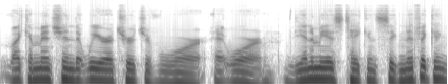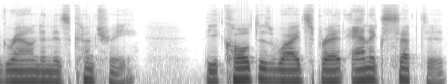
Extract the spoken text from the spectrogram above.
like I mentioned, that we are a church of war at war. The enemy has taken significant ground in this country. The occult is widespread and accepted.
